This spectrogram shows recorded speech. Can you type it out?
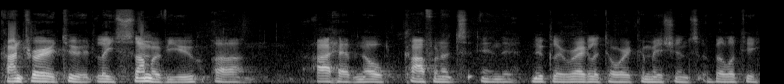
contrary to at least some of you, uh, I have no confidence in the Nuclear Regulatory Commission's ability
